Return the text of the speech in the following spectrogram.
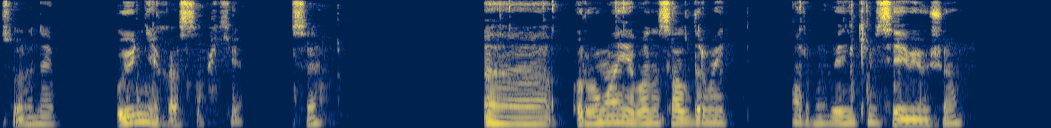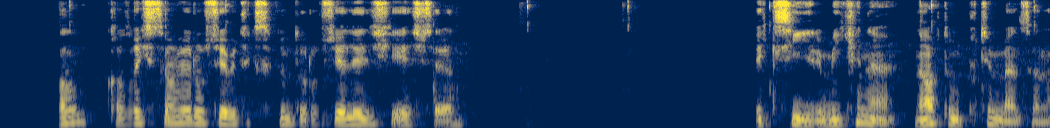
Sonra ne? Oyun niye kastı peki? Neyse. Ee, Romanya bana saldırmayı var mı? Beni kim sevmiyor şu an? Bakalım. Kazakistan ve Rusya bir tık sıkıntı. Rusya ile ilişki geliştirelim. Eksi 22 ne? Ne yaptım Putin ben sana?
